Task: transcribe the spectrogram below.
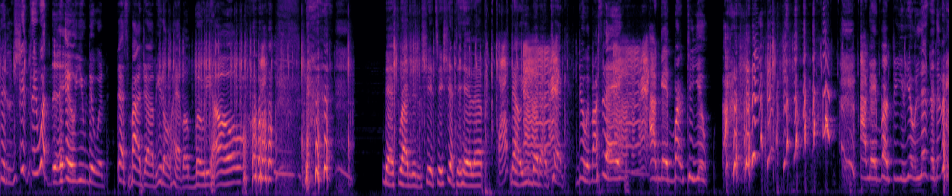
little shitsy? What the hell you doing? That's my job. You don't have a booty hole. That's right, little shitsy. Shut the hell up. Now you better attack. Do it, my slave. I gave birth to you. I gave birth to you. You listen to me.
